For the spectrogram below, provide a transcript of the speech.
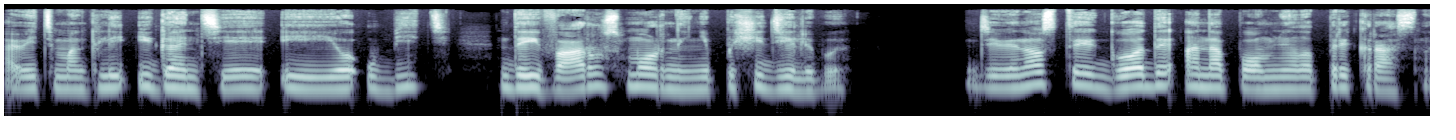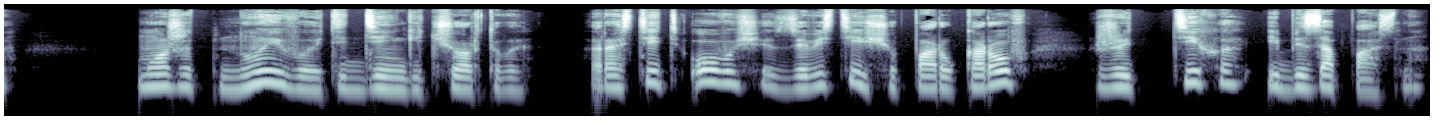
а ведь могли и Гантея, и ее убить, да и Вару с Морной не пощадили бы. Девяностые годы она помнила прекрасно. Может, ну его эти деньги чёртовы, растить овощи, завести еще пару коров, жить тихо и безопасно.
